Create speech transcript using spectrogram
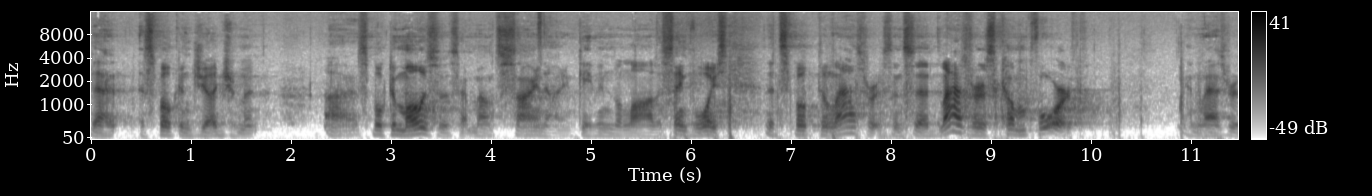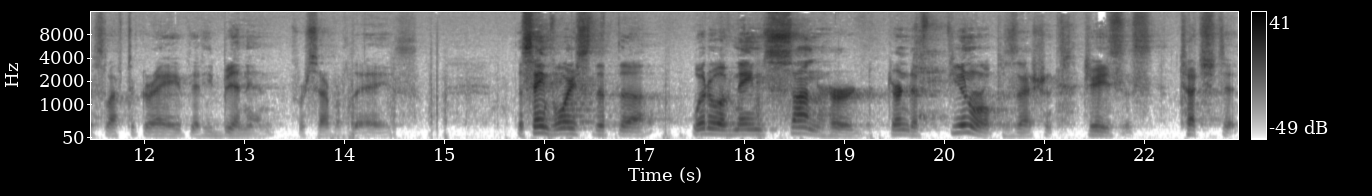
that spoke in judgment uh, spoke to Moses at Mount Sinai and gave him the law. The same voice that spoke to Lazarus and said, Lazarus, come forth. And Lazarus left a grave that he'd been in for several days. The same voice that the widow of Nain's son heard during the funeral procession. Jesus touched it,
